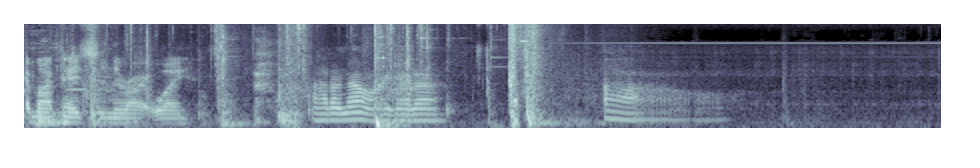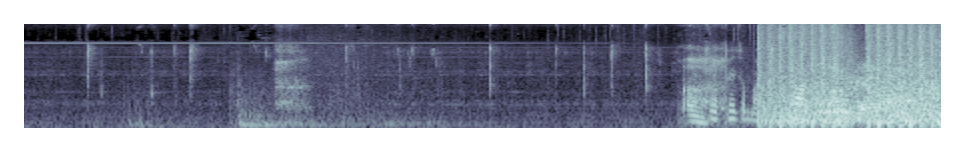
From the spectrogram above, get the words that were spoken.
Am I facing the right way? I don't know. I gotta. Oh. Can't Ugh. pick up my fucking.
